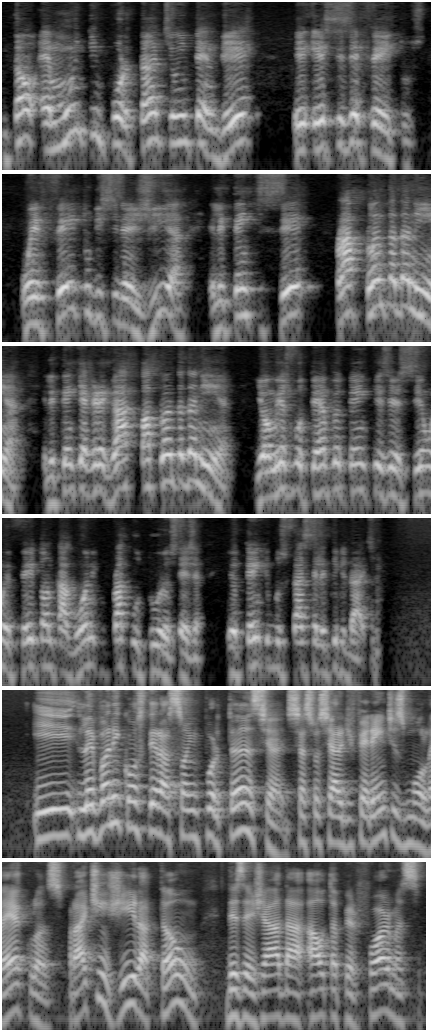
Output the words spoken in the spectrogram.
Então, é muito importante eu entender esses efeitos. O efeito de sinergia ele tem que ser para a planta daninha, ele tem que agregar para a planta daninha. E, ao mesmo tempo, eu tenho que exercer um efeito antagônico para a cultura, ou seja, eu tenho que buscar seletividade. E levando em consideração a importância de se associar a diferentes moléculas para atingir a tão desejada alta performance,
